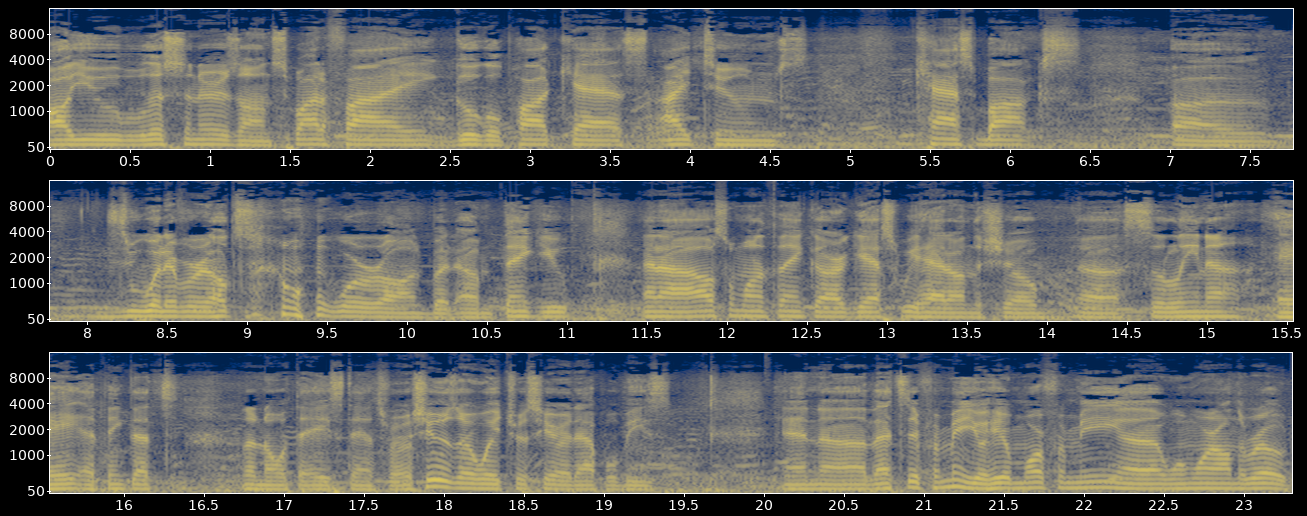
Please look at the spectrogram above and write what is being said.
all you listeners on Spotify, Google Podcasts, iTunes, Castbox, uh, whatever else we're on. But um, thank you, and I also want to thank our guest we had on the show, uh, Selena A. I think that's I don't know what the A stands for. She was our waitress here at Applebee's, and uh, that's it for me. You'll hear more from me uh, when we're on the road.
